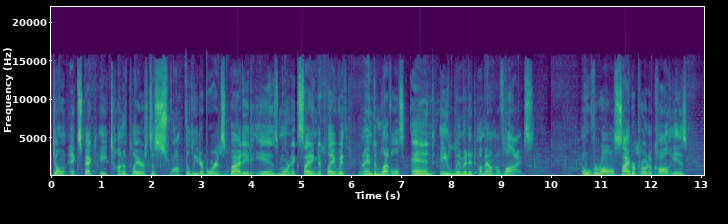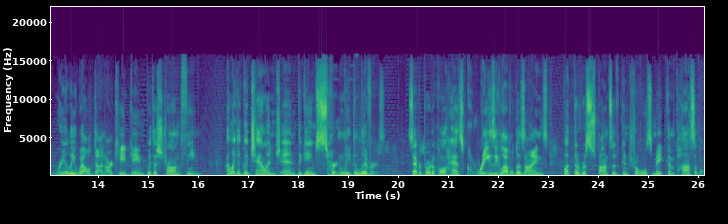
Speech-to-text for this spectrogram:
don't expect a ton of players to swamp the leaderboards, but it is more exciting to play with random levels and a limited amount of lives. Overall, Cyber Protocol is really well done arcade game with a strong theme. I like a good challenge, and the game certainly delivers. Cyber Protocol has crazy level designs, but the responsive controls make them possible.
